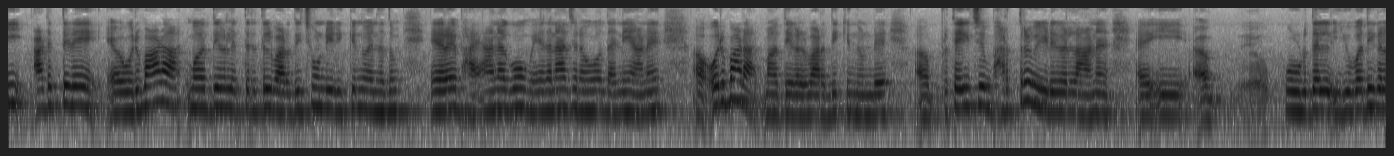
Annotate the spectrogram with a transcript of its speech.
ഈ അടുത്തിടെ ഒരുപാട് ആത്മഹത്യകൾ ഇത്തരത്തിൽ വർദ്ധിച്ചുകൊണ്ടിരിക്കുന്നു എന്നതും ഏറെ ഭയാനകവും വേദനാജനകവും തന്നെയാണ് ഒരുപാട് ആത്മഹത്യകൾ വർദ്ധിക്കുന്നുണ്ട്. പ്രത്യേകിച്ച് ഭർത്തൃ വീടുകളിലാണ് ഈ കൂടുതൽ യുവതികൾ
